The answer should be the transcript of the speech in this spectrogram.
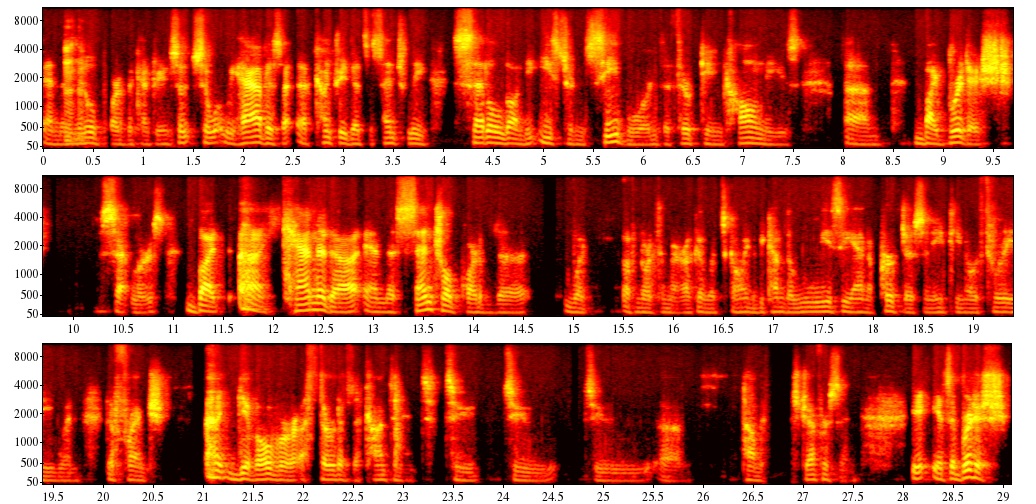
and the Mhm. middle part of the country. And so, so what we have is a, a country that's essentially settled on the eastern seaboard, the 13 colonies, um, by British settlers. But Canada and the central part of the what of North America, what's going to become the Louisiana Purchase in 1803, when the French give over a third of the continent to to to um, Thomas Jefferson. It, it's a British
